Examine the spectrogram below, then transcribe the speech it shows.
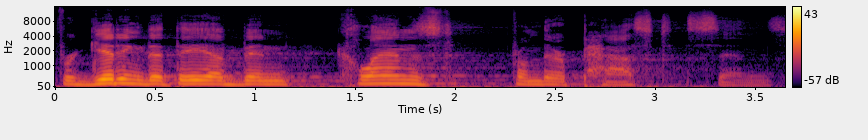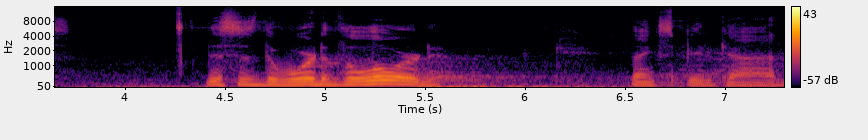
forgetting that they have been cleansed from their past sins. This is the word of the Lord. Thanks be to God.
